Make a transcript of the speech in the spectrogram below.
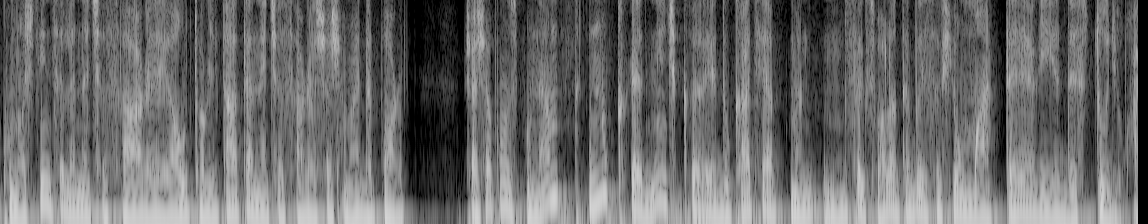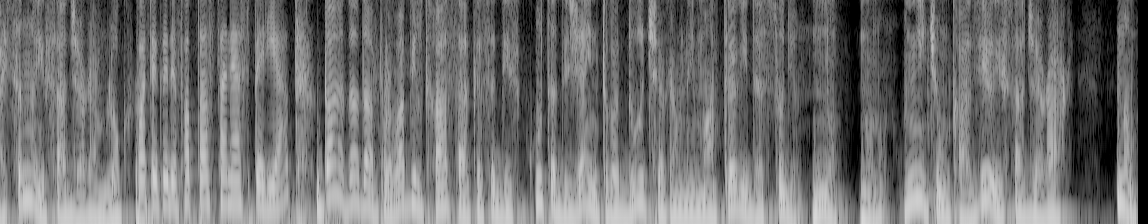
cunoștințele necesare, autoritatea necesară și așa mai departe. Și așa cum spuneam, nu cred nici că educația m, sexuală trebuie să fie o materie de studiu. Hai să nu exagerăm lucrurile. Poate că de fapt asta ne-a speriat. Da, da, da, probabil că asta, că se discută deja introducerea unei materii de studiu. Nu, nu, nu, în niciun caz, e o exagerare. Nu,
